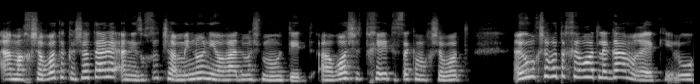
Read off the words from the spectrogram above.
המחשבות הקשות האלה אני זוכרת שהמינון ירד משמעותית הראש התחיל להתעסק במחשבות היו מחשבות אחרות לגמרי כאילו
